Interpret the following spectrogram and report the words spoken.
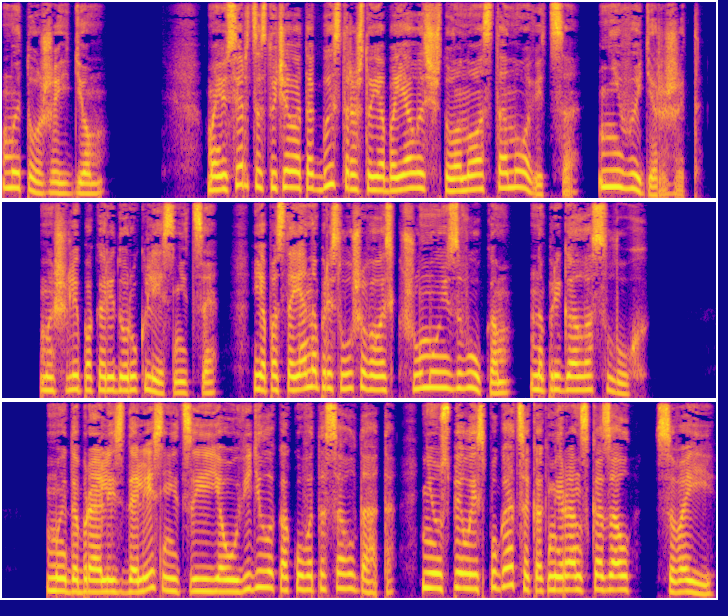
Мы тоже идем. Мое сердце стучало так быстро, что я боялась, что оно остановится, не выдержит. Мы шли по коридору к лестнице. Я постоянно прислушивалась к шуму и звукам, напрягала слух. Мы добрались до лестницы, и я увидела какого-то солдата. Не успела испугаться, как Миран сказал «Свои,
